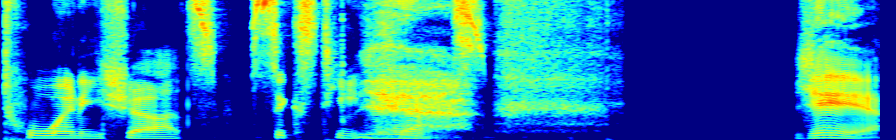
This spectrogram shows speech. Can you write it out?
20 shots, 16 Yeah. shots. Yeah.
